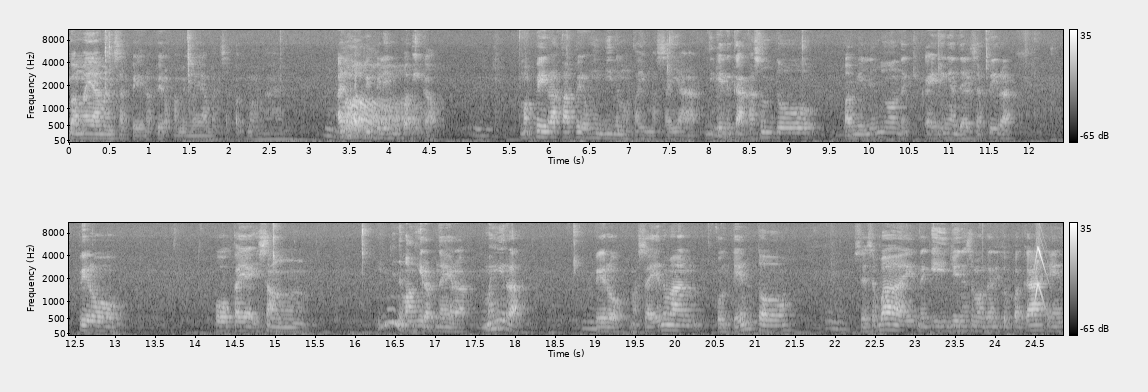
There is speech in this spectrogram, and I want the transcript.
iba mayaman sa pera, pero kami mayaman sa pagmamahal. Ano ba pipiliin mo pag ikaw? Mapera ka pero hindi naman kayo masaya. Hindi kayo nagkakasundo, pamilya nyo, nagkakairingan dahil sa pera. Pero, o kaya isang, hindi namang hirap na hirap, mahirap. Pero masaya naman, kontento, siya sa bahay, nag enjoy na sa mga ganitong pagkain.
